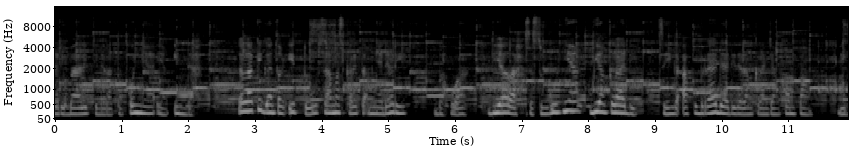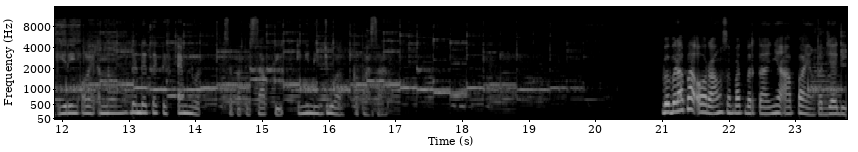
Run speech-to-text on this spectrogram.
dari balik jendela tokonya yang indah. Lelaki ganteng itu sama sekali tak menyadari bahwa dialah sesungguhnya biang keladi sehingga aku berada di dalam keranjang pompang, digiring oleh Enong dan detektif M. Nur, seperti sapi ingin dijual ke pasar. Beberapa orang sempat bertanya apa yang terjadi.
